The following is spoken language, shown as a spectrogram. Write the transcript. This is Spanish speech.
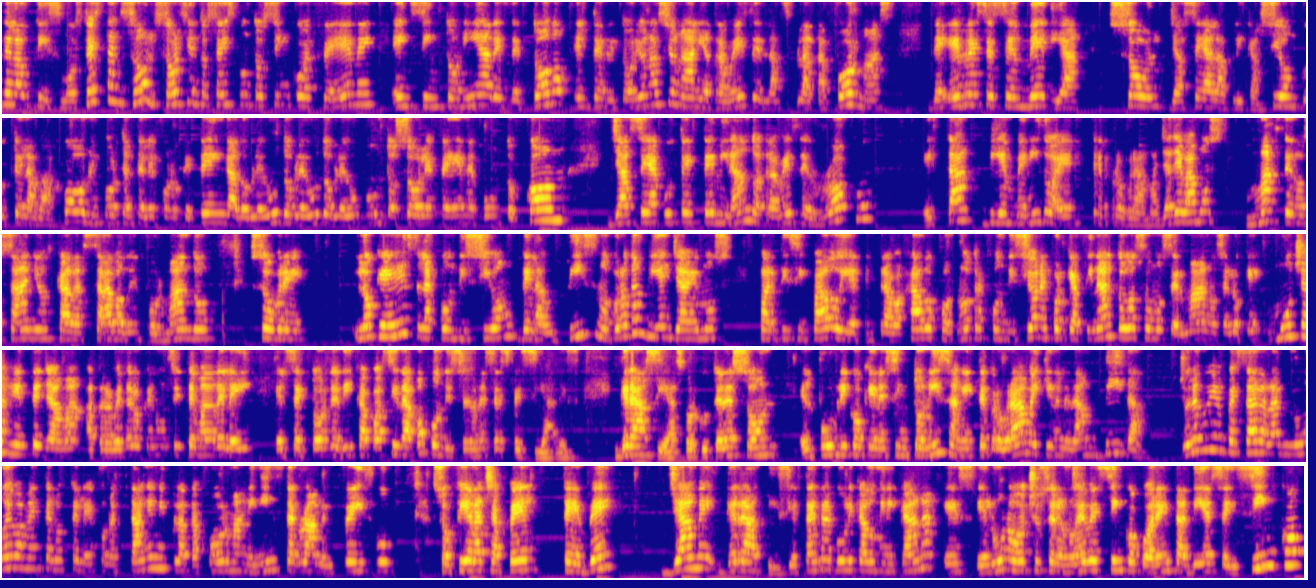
Del Autismo. Usted está en Sol, Sol 106.5 FM, en sintonía desde todo el territorio nacional y a través de las plataformas de RCC Media Sol, ya sea la aplicación que usted la bajó, no importa el teléfono que tenga, www.solfm.com, ya sea que usted esté mirando a través de Roku, está bienvenido a este programa. Ya llevamos más de dos años cada sábado informando sobre lo que es la condición del autismo, pero también ya hemos participado y trabajado con otras condiciones, porque al final todos somos hermanos, en lo que mucha gente llama, a través de lo que es un sistema de ley, el sector de discapacidad o condiciones especiales. Gracias, porque ustedes son el público quienes sintonizan este programa y quienes le dan vida. Yo les voy a empezar a dar nuevamente los teléfonos, están en mis plataformas, en Instagram, en Facebook, Sofía La Chapelle TV Llame gratis. Si está en República Dominicana, es el 1809-540-1065.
